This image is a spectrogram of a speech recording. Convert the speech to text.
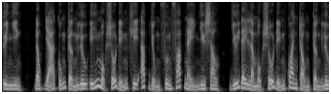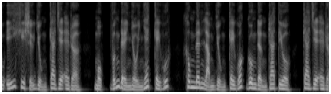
Tuy nhiên, độc giả cũng cần lưu ý một số điểm khi áp dụng phương pháp này như sau. Dưới đây là một số điểm quan trọng cần lưu ý khi sử dụng KGR. Một, vấn đề nhồi nhét keyword, không nên lạm dụng keyword golden ratio, KGR,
